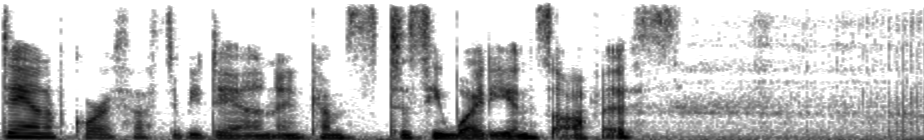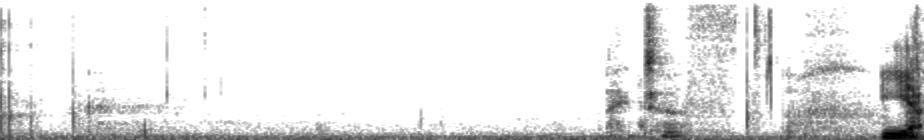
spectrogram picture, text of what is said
Dan, of course, has to be Dan and comes to see Whitey in his office. I just Yeah.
